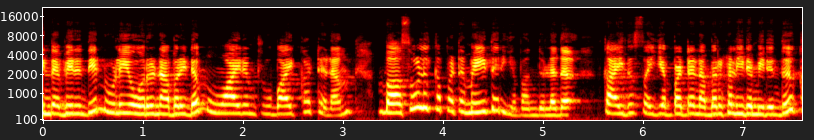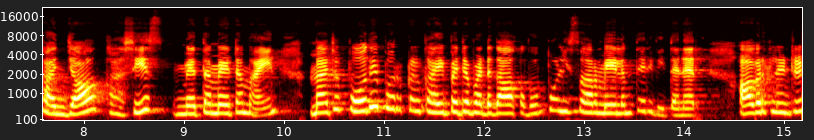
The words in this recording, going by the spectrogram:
இந்த விருந்தில் நுழைய ஒரு நபரிடம் மூவாயிரம் ரூபாய் கட்டணம் வசூலிக்கப்பட்டமை தெரிய வந்துள்ளது. கைது செய்யப்பட்ட நபர்களிடமிருந்து கஞ்சா கசிஸ் மெத்தமேட்டமைன் மற்றும் போதைப் பொருட்கள் கைப்பற்றப்பட்டதாகவும் போலீசார் மேலும் தெரிவித்தனர். அவர்கள் இன்று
